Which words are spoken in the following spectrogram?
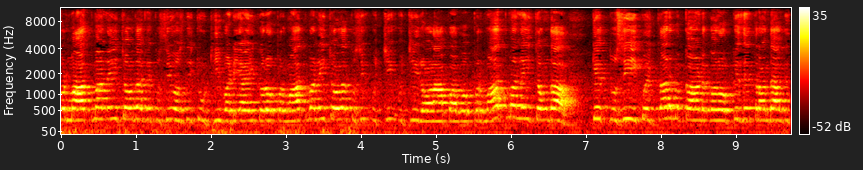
ਪਰਮਾਤਮਾ ਨਹੀਂ ਚਾਹੁੰਦਾ ਕਿ ਤੁਸੀਂ ਉਸ ਦੀ ਝੂਠੀ ਵਡਿਆਈ ਕਰੋ, ਪਰਮਾਤਮਾ ਨਹੀਂ ਚਾਹੁੰਦਾ ਤੁਸੀਂ ਉੱਚੀ ਉੱਚੀ ਰੌਲਾ ਪਾਵੋ, ਪਰਮਾਤਮਾ ਨਹੀਂ ਚਾਹੁੰਦਾ ਕਿ ਤੁਸੀਂ ਕੋਈ ਕਰਮ ਕਾਂਡ ਕਰੋ, ਕਿਸੇ ਤਰ੍ਹਾਂ ਦਾ ਆਪਦੇ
